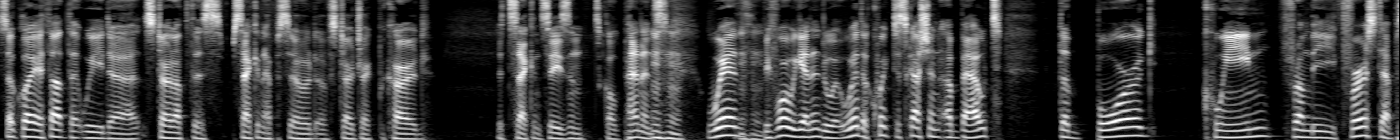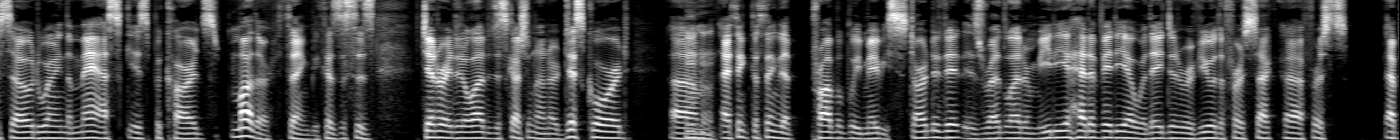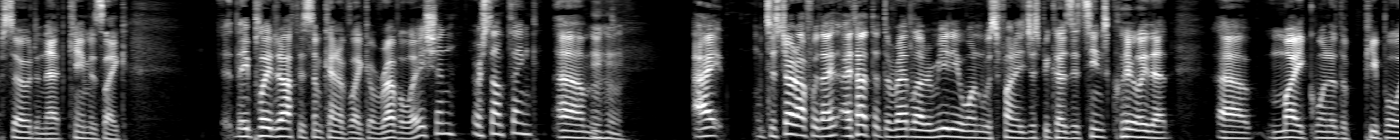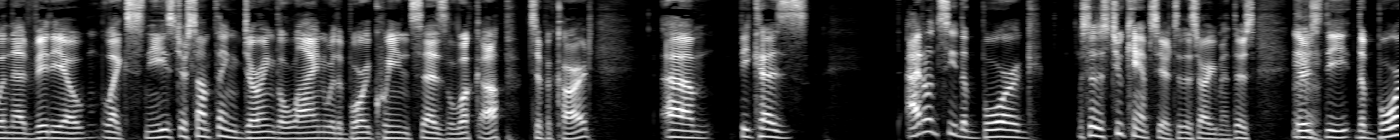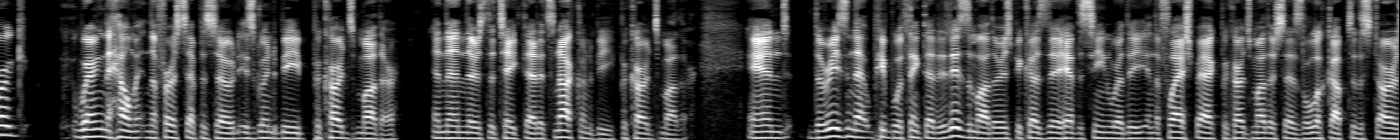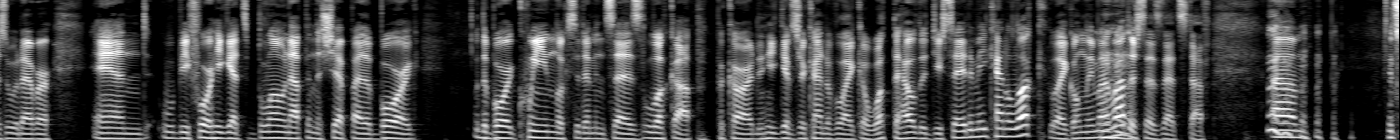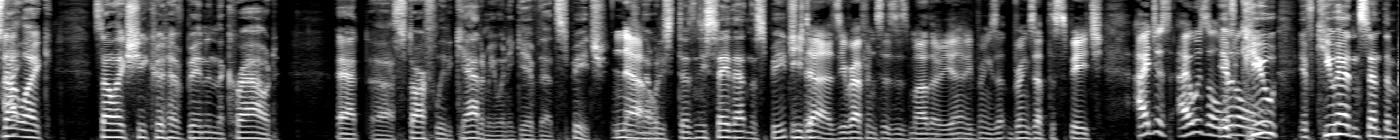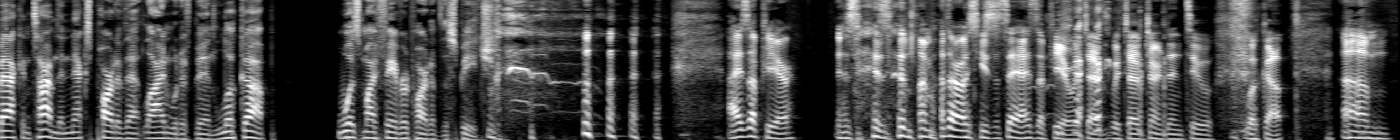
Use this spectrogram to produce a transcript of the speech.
So, Clay, I thought that we'd uh, start up this second episode of Star Trek Picard, its second season. It's called Penance. With, before we get into it, with a quick discussion about the Borg queen from the first episode wearing the mask is Picard's mother thing, because this has generated a lot of discussion on our Discord. Um, I think the thing that probably maybe started it is Red Letter Media had a video where they did a review of the first sec- uh, first episode, and that came as like they played it off as some kind of like a revelation or something. Um, I to start off with, I, I thought that the Red Letter Media one was funny just because it seems clearly that uh, Mike, one of the people in that video, like sneezed or something during the line where the Borg Queen says "look up" to Picard, um, because I don't see the Borg. So there's two camps here to this argument. There's there's the the Borg wearing the helmet in the first episode is going to be Picard's mother, and then there's the take that it's not going to be Picard's mother. And the reason that people would think that it is the mother is because they have the scene where the in the flashback Picard's mother says look up to the stars or whatever, and before he gets blown up in the ship by the Borg, the Borg queen looks at him and says, "Look up, Picard," and he gives her kind of like a "What the hell did you say to me?" kind of look, like only my mother says that stuff. Um, It's not I- like it's not like she could have been in the crowd at uh, Starfleet Academy when he gave that speech. No. Isn't that what he, doesn't he say that in the speech? he too? does. He references his mother. Yeah, he brings up brings up the speech. I just I was a If little Q if Q hadn't sent them back in time, the next part of that line would have been "Look up." Was my favorite part of the speech. eyes up here. My mother always used to say, eyes up here, which I've which I've turned into look up. Um,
